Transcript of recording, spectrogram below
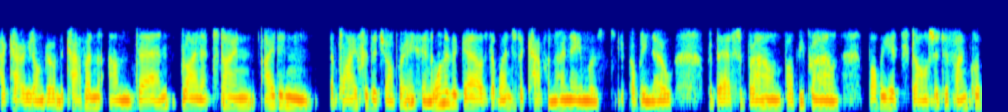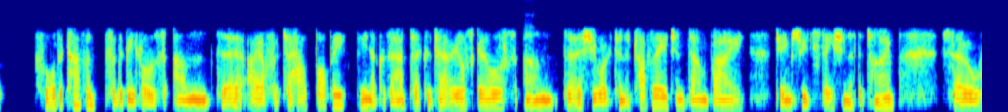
I carried on going to Cavern, and then Brian Epstein. I didn't apply for the job or anything. One of the girls that went to the Cavern, her name was you probably know Roberta Brown, Bobby Brown. Bobby had started a fan club for the Cavern for the Beatles, and uh, I offered to help Bobby, you know, because I had secretarial skills, and uh, she worked in a travel agent down by James Street Station at the time. So,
